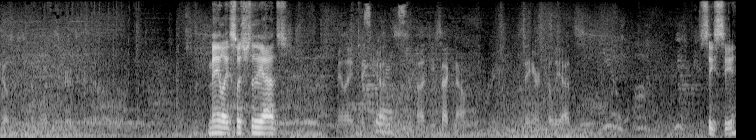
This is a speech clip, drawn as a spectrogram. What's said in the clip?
Feels just simple with the spirits. You're good. Melee, switch to the ads. Melee, take the ads. Uh, desec now. Stay here and kill the ads. You are CC.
